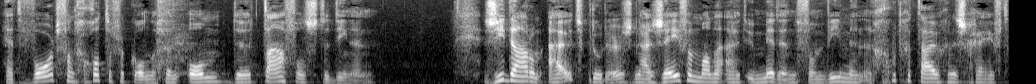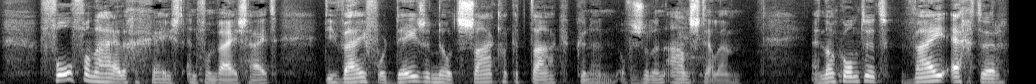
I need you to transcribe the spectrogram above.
het woord van God te verkondigen om de tafels te dienen. Zie daarom uit, broeders, naar zeven mannen uit uw midden, van wie men een goed getuigenis geeft, vol van de Heilige Geest en van wijsheid, die wij voor deze noodzakelijke taak kunnen of zullen aanstellen. En dan komt het, wij echter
